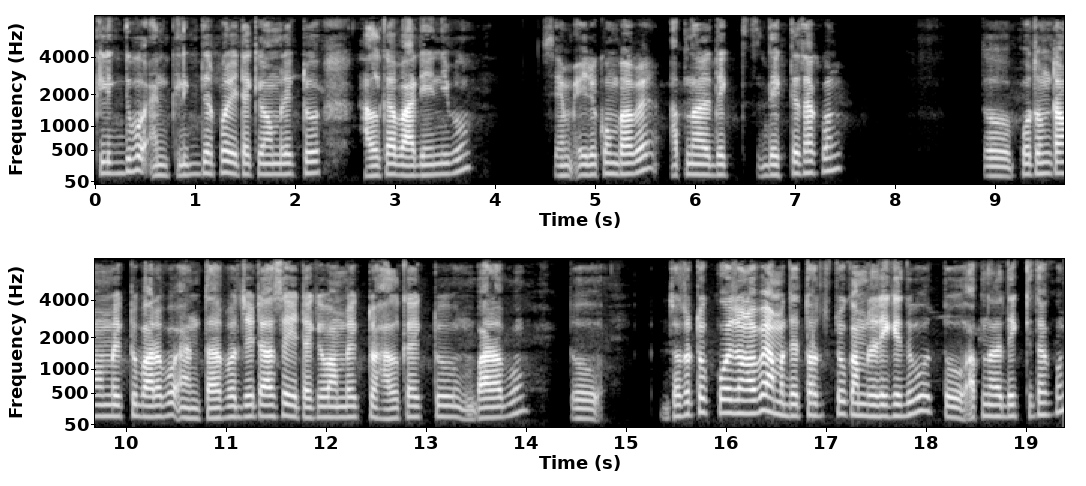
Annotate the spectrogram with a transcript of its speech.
ক্লিক দেবো অ্যান্ড ক্লিক দেওয়ার পর এটাকে আমরা একটু হালকা বাড়িয়ে নিব। সেম এরকমভাবে আপনারা দেখতে থাকুন। তো প্রথমটা আমরা একটু বাড়াবো অ্যান্ড তারপর যেটা আছে এটাকেও আমরা একটু হালকা একটু বাড়াবো। তো যতটুক প্রয়োজন হবে আমাদের ততটুকু আমরা রেখে দেবো। তো আপনারা দেখতে থাকুন।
